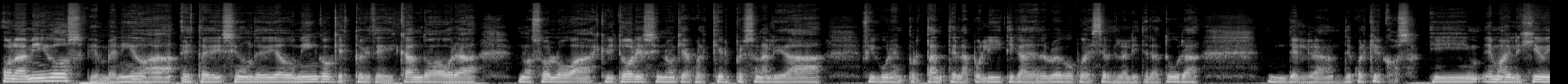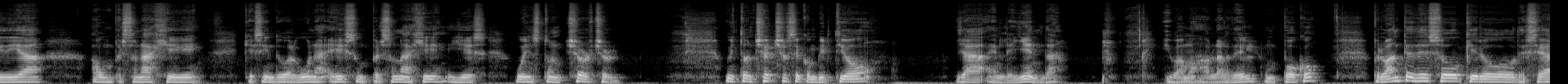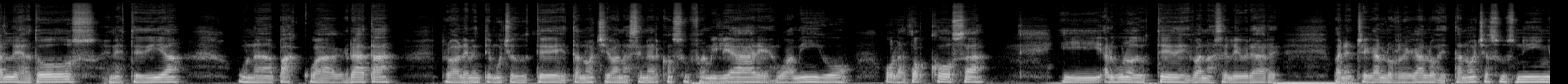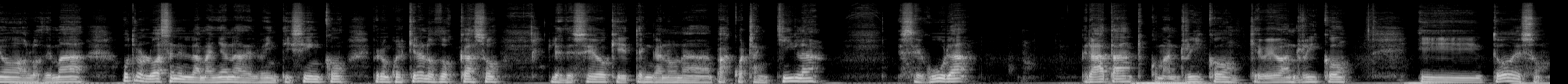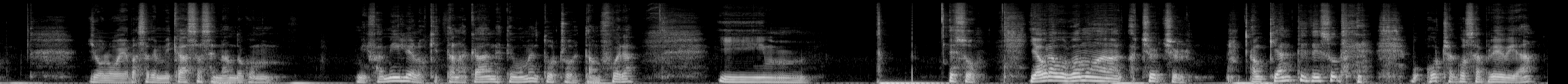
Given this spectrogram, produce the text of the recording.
Hola amigos, bienvenidos a esta edición de día domingo que estoy dedicando ahora no solo a escritores, sino que a cualquier personalidad, figura importante de la política, desde luego puede ser de la literatura, de, de cualquier cosa. Y hemos elegido hoy día a un personaje que sin duda alguna es un personaje y es Winston Churchill. Winston Churchill se convirtió ya en leyenda y vamos a hablar de él un poco. Pero antes de eso quiero desearles a todos en este día una Pascua grata. Probablemente muchos de ustedes esta noche van a cenar con sus familiares o amigos o las dos cosas. Y algunos de ustedes van a celebrar, van a entregar los regalos esta noche a sus niños, a los demás. Otros lo hacen en la mañana del 25, pero en cualquiera de los dos casos les deseo que tengan una Pascua tranquila, segura grata, que coman rico, que beban rico y todo eso. Yo lo voy a pasar en mi casa cenando con mi familia, los que están acá en este momento, otros están fuera. Y mm, eso. Y ahora volvamos a, a Churchill. Aunque antes de eso, otra cosa previa.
